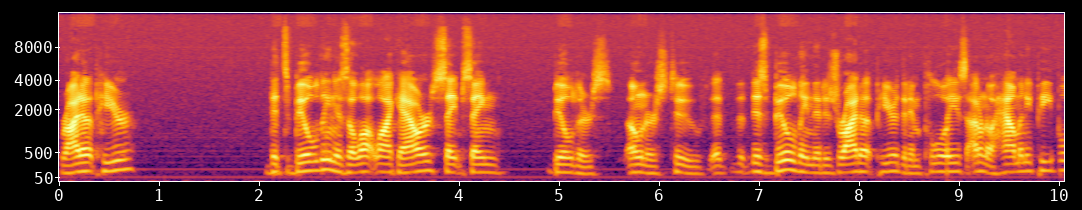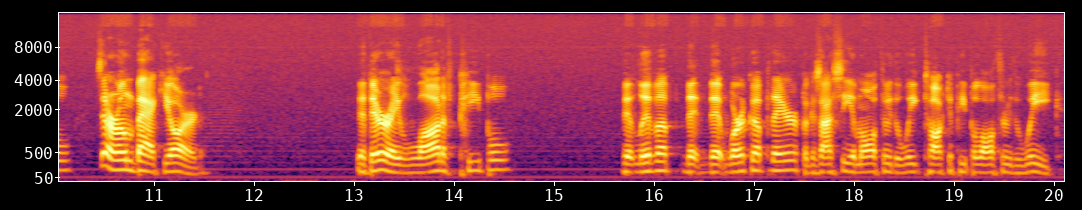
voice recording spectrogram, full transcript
right up here that's building is a lot like ours, same, same builders, owners too. This building that is right up here that employs, I don't know how many people, it's in our own backyard. That there are a lot of people that live up, that, that work up there because I see them all through the week, talk to people all through the week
